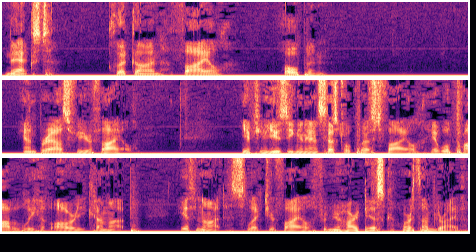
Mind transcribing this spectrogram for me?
Next, click on File, Open, and browse for your file. If you're using an Ancestral Quest file, it will probably have already come up. If not, select your file from your hard disk or thumb drive.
